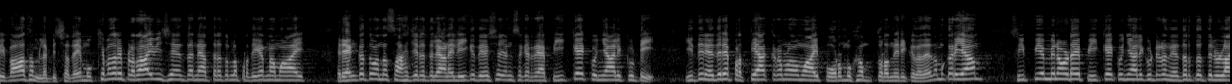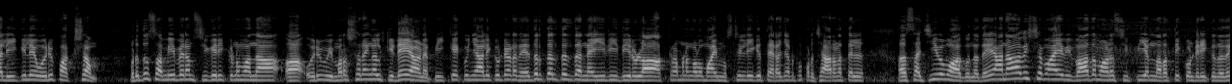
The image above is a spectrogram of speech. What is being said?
വിവാദം ലഭിച്ചത്. മുഖ്യമന്ത്രി പിണറായി വിജയൻ തന്നെ അത്തരത്തിലുള്ള പ്രതികരണമായി രംഗത്ത് വന്ന സാഹചര്യത്തിലാണ് ലീഗ് ദേശീയ general secretary P K Kunhalikutty ഇതിനെതിരെ പ്രത്യാക്രമണവുമായി പോർമുഖം തുറന്നിരിക്കുന്നത്. നമുക്കറിയാം സി പി എമ്മിനോട് പി കെ കുഞ്ഞാലിക്കുട്ടിയുടെ നേതൃത്വത്തിലുള്ള ലീഗിലെ ഒരു പക്ഷം മൃദു സമീപനം സ്വീകരിക്കണമെന്ന ഒരു വിമർശനങ്ങൾക്കിടെയാണ് പി കെ കുഞ്ഞാലിക്കുട്ടിയുടെ നേതൃത്വത്തിൽ തന്നെ ഈ രീതിയിലുള്ള ആക്രമണങ്ങളുമായി മുസ്ലിം ലീഗ് തെരഞ്ഞെടുപ്പ് പ്രചാരണത്തിൽ സജീവമാകുന്നത്. അനാവശ്യമായ വിവാദമാണ് സി പി എം നടത്തിക്കൊണ്ടിരിക്കുന്നത്.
